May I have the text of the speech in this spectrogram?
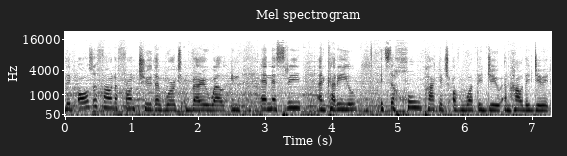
they've also found a front two that works very well in En-Nesyri and Carrillo. It's the whole package of what they do and how they do it.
